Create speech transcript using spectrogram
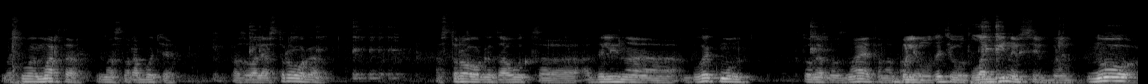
8 марта у нас на работе позвали астролога. Астролога зовут э, Аделина Блэкмун. кто, наверное, знает, она там- Блин, вот эти вот логины все, блин, Ну,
